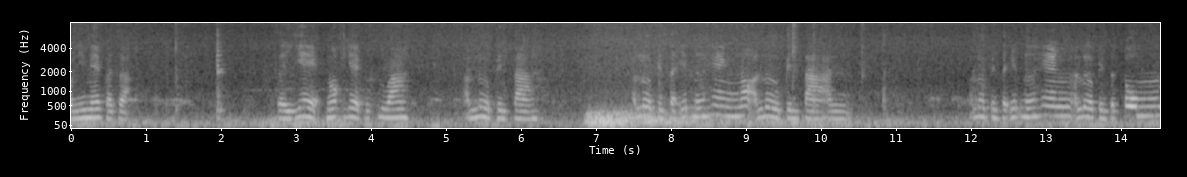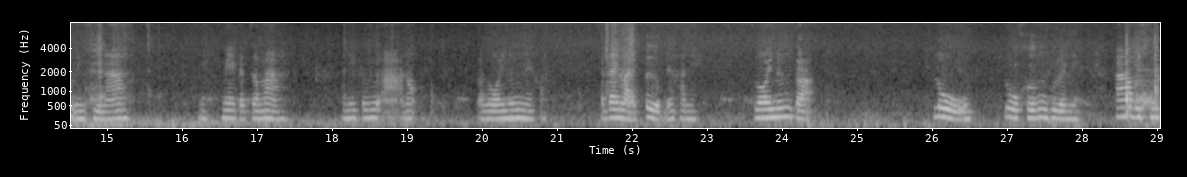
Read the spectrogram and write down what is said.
วันนี้แม่ก็จะจะแยกเนาะแยกก็คือว่าอันเลอเป็นตาอันเลอเป็นตาเอ็ดเนื้อแห้งเนาะอันเลอเป็นตาอัน อันเลอเป็นตาเอ็ดเนื้อแห้งอันเลอเป็นตาต้มอย่างสีนะนี่แม่ก็จะมา อันนี้ก็คืออ่าเนาะก็ร้อยนึงเนี่ยค่ะ ก็ได้หลายเติบเลยค่ะนี่ร้อยนึงกะโลโลครึ่งคุณเลยนี่ถ้าเอาไปซื้อ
